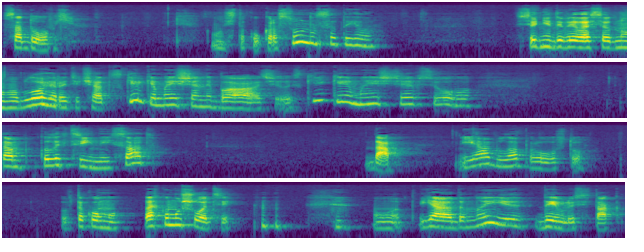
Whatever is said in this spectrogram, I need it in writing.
в садовий. Ось таку красу насадила. Сьогодні дивилася одного блогера, дівчата, скільки ми ще не бачили, скільки ми ще всього. Там колекційний сад. Да. Я була просто в такому легкому шоці. От. Я давно її дивлюсь так.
